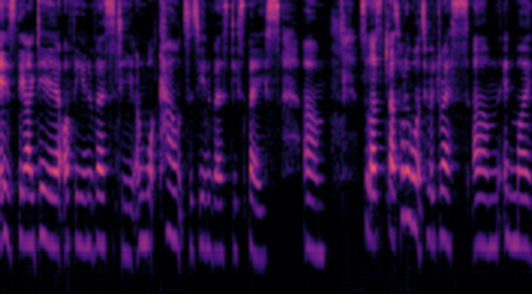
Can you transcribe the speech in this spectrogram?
is the idea of the university and what counts as university space. Um, so that's, that's what I want to address um, in my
